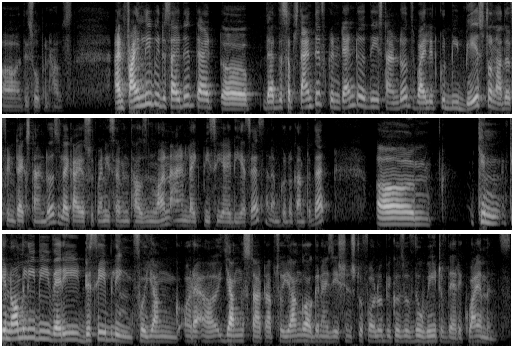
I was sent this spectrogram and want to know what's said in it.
uh, this open house. And finally, we decided that, uh, that the substantive content of these standards, while it could be based on other fintech standards like ISO 27001 and like PCI DSS, and I'm going to come to that, um, can, can normally be very disabling for young or uh, young startups or young organizations to follow because of the weight of their requirements.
